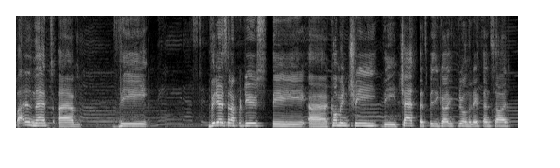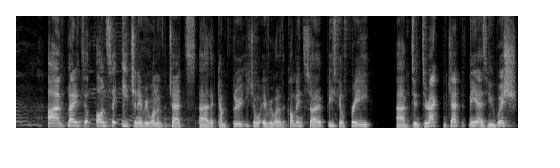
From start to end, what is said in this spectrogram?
But other than that, um, the videos that I produce, the uh, commentary, the chat that's busy going through on the left hand side, I'm planning to answer each and every one of the chats uh, that come through, each and every one of the comments. So please feel free um, to interact and chat with me as you wish.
